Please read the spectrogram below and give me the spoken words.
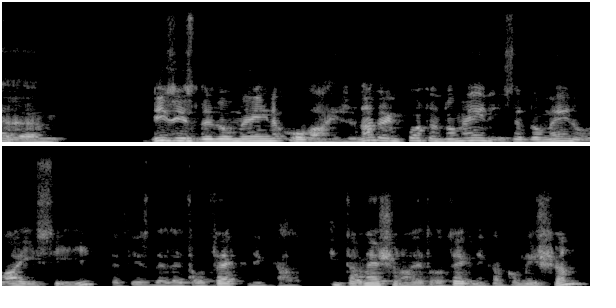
Um, this is the domain of ISO. Another important domain is the domain of IEC, that is the Electrotechnical, International Electrotechnical Commission,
